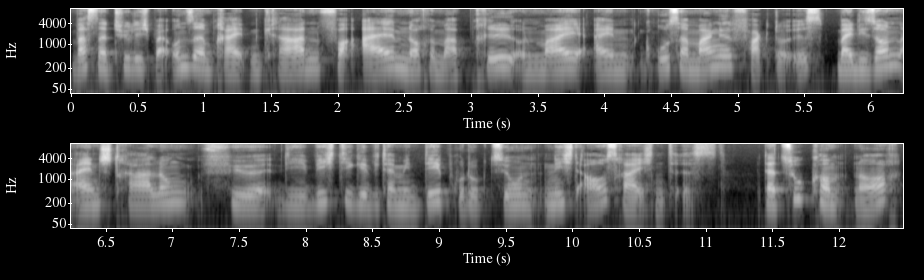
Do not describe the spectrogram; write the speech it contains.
was natürlich bei unseren Breitengraden vor allem noch im April und Mai ein großer Mangelfaktor ist, weil die Sonneneinstrahlung für die wichtige Vitamin D-Produktion nicht ausreichend ist. Dazu kommt noch,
